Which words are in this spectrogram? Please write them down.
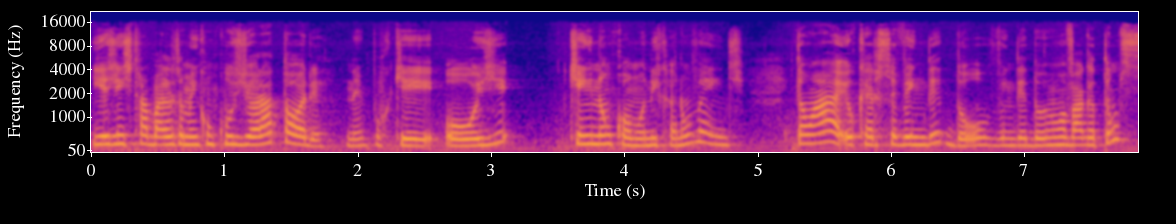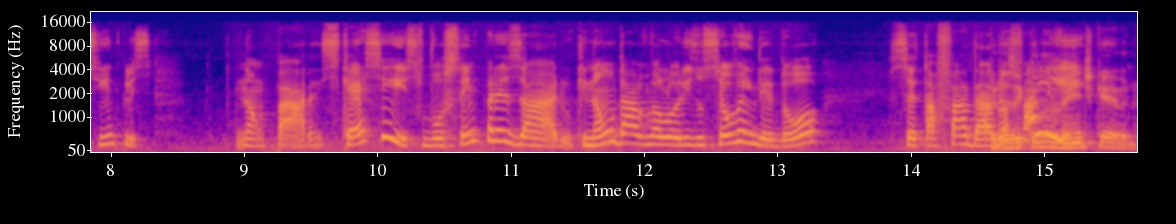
E a gente trabalha também com curso de oratória, né? Porque hoje quem não comunica não vende. Então, ah, eu quero ser vendedor. Vendedor é uma vaga tão simples. Não, para, esquece isso. Você empresário que não dá valoriza o seu vendedor, você tá fadado Empresa a falir. que não vende quebra.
